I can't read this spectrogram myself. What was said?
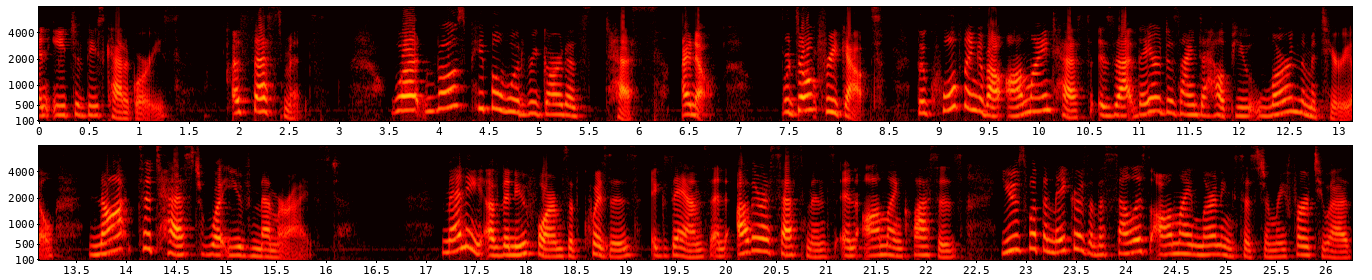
in each of these categories. Assessments. What most people would regard as tests. I know, but don't freak out. The cool thing about online tests is that they are designed to help you learn the material, not to test what you've memorized. Many of the new forms of quizzes, exams, and other assessments in online classes use what the makers of Acellus online learning system refer to as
